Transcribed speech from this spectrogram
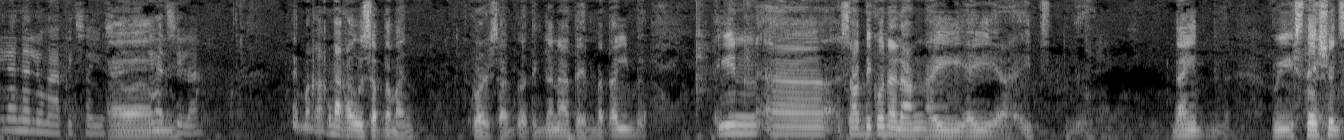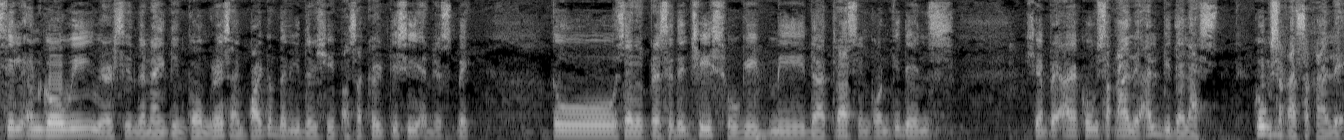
Ilan na lumapit sa'yo, Sen? Um, Lahat sila? Eh, maka kumakausap naman. Course, sabi ko, tignan natin. But I'll, in, uh, sabi ko na lang, I, I, uh, it's, nine, we, station still ongoing. We are still in the 19th Congress. I'm part of the leadership as a courtesy and respect to Senate President Cheese who gave me the trust and confidence. Siyempre, ah, kung sakali, I'll be the last. Kung sakasakali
